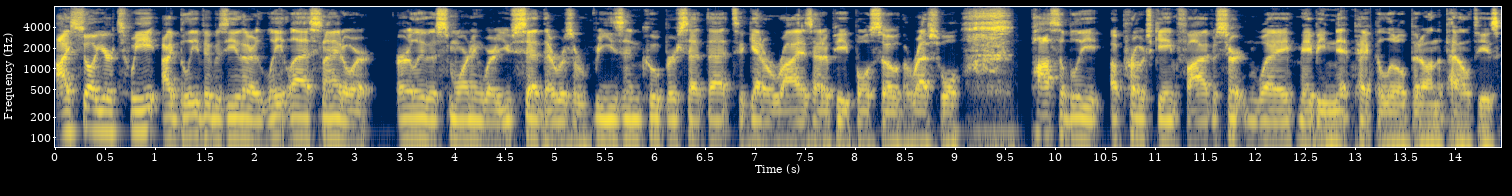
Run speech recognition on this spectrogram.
I saw your tweet. I believe it was either late last night or early this morning where you said there was a reason Cooper said that to get a rise out of people so the refs will possibly approach game five a certain way, maybe nitpick a little bit on the penalties.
